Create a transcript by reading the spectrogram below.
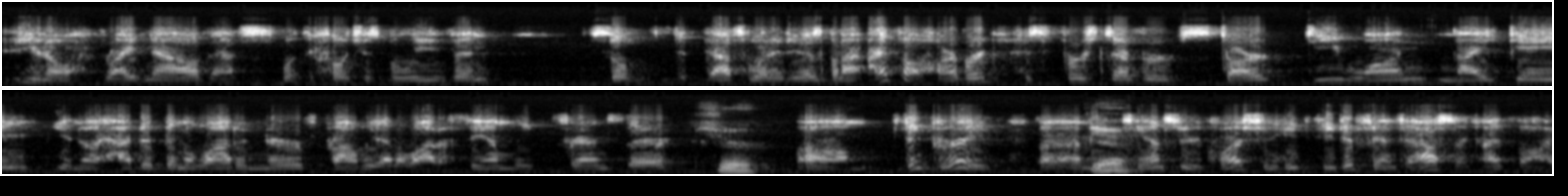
you know, right now that's what the coaches believe in. So that's what it is. But I, I thought Haarberg, his first ever start D1 night game, you know, had to have been a lot of nerve. Probably had a lot of family friends there. Sure. Um, did great. I mean, Yeah. to answer your question, he, he did fantastic. I thought.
